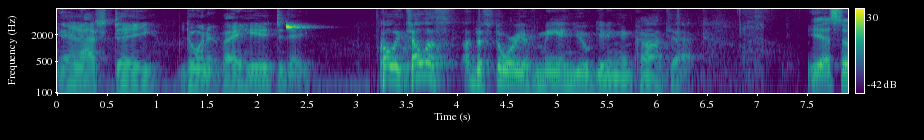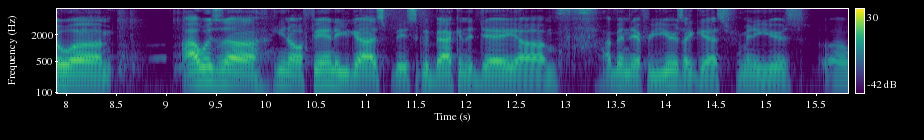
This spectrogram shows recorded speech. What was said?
and I stay doing it right here today. Collie, tell us the story of me and you getting in contact. Yeah, so um, I was, uh, you know, a fan of you guys basically back in the day. Um, I've been there for years, I guess, for many years. Uh,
